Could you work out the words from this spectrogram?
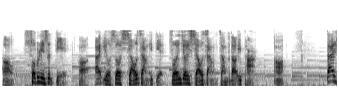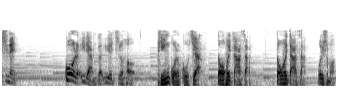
啊，说不定是跌啊，啊，有时候小涨一点，昨天就是小涨，涨不到一趴啊，但是呢，过了一两个月之后，苹果的股价都会大涨，都会大涨，为什么？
